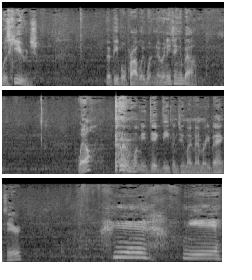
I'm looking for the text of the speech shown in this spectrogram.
was huge that people probably wouldn't know anything about? Well, let me dig deep into my memory banks here. Yeah, yeah,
